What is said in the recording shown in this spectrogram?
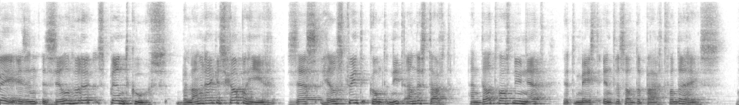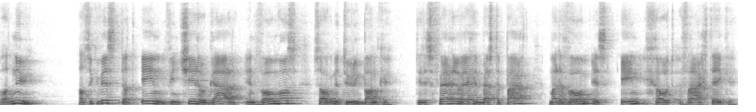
is een zilveren sprintkoers. Belangrijke schrappen hier. 6 Hill Street komt niet aan de start. En dat was nu net het meest interessante paard van de race. Wat nu? Als ik wist dat 1 Vincero Gar in vorm was, zou ik natuurlijk banken. Dit is verreweg het beste paard, maar de vorm is één groot vraagteken.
